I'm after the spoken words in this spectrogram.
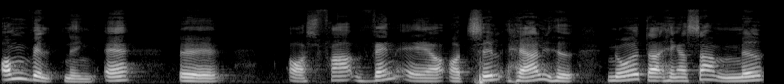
omvæltning af øh, os fra vandære og til herlighed, noget, der hænger sammen med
